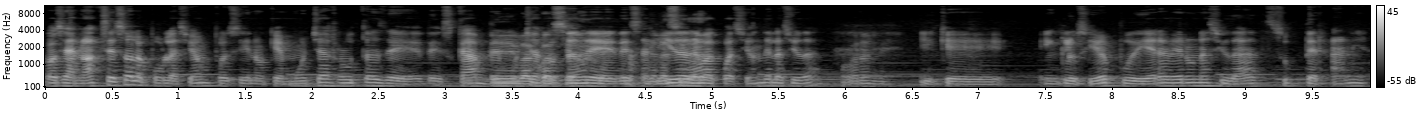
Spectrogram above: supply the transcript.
O sea, no acceso a la población, pues, sino que muchas rutas de, de escape, De muchas rutas de, de- salida, de, evacuación de la ciudad, Órale. y que inclusive pudiera haber una ciudad subterránea.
